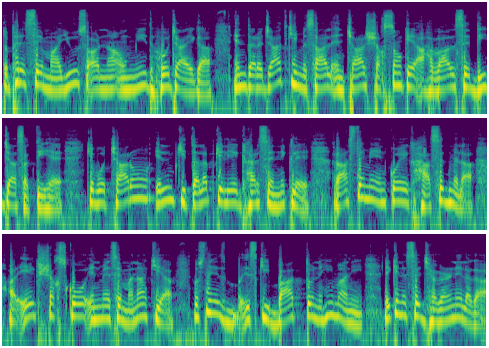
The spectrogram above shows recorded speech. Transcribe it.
تو پھر اس سے مایوس اور نا امید ہو جائے گا۔ ان درجات کی مثال ان چار شخصوں کے احوال سے دی جا سکتی ہے کہ وہ چاروں علم کی طلب کے لیے گھر سے نکلے۔ راستے میں ان کو ایک حاسد ملا اور ایک شخص کو ان میں سے منع کیا۔ اس نے اس اس کی بات تو نہیں مانی، لیکن اس سے جھگڑنے لگا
